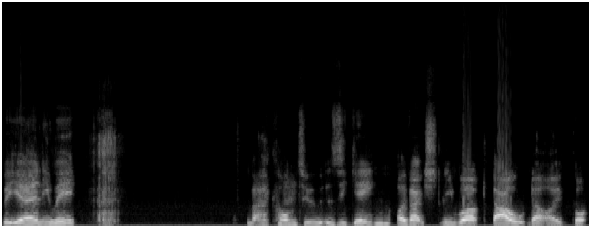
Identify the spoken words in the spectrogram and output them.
But yeah, anyway, back onto the game. I've actually worked out that I've got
